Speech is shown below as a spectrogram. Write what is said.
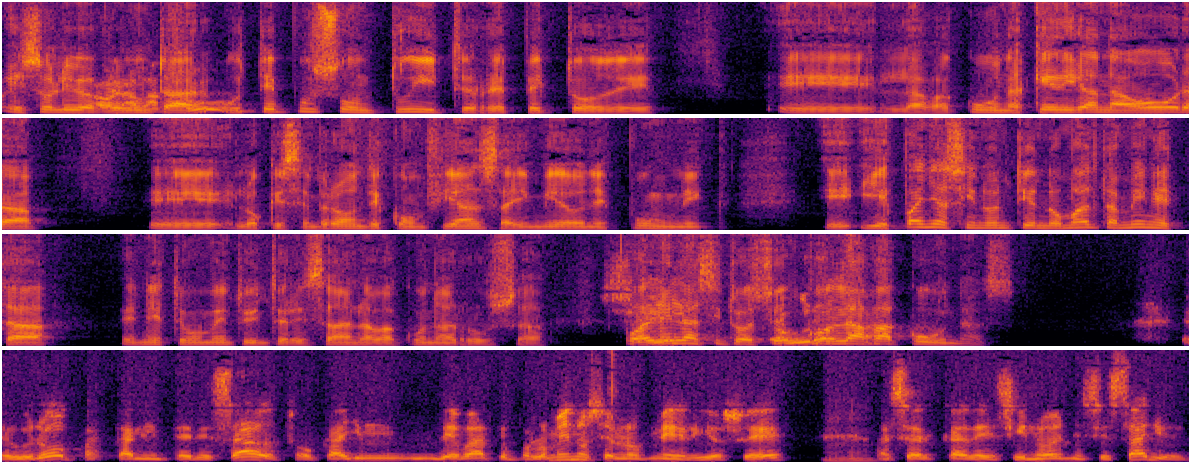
Eso le iba a preguntar. Usted puso un tuit respecto de eh, la vacuna. ¿Qué dirán ahora eh, los que sembraron desconfianza y miedo en Sputnik? y España, si no entiendo mal, también está en este momento interesada en la vacuna rusa. ¿Cuál es la situación con las vacunas? Europa están interesados, o que hay un debate, por lo menos en los medios, ¿eh? acerca de si no es necesario.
